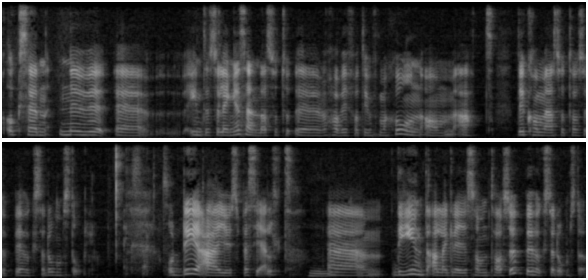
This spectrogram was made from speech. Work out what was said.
Och sen nu, eh, inte så länge sedan då, så eh, har vi fått information om att det kommer alltså tas upp i högsta domstol. Exakt. Och det är ju speciellt. Ehm, det är ju inte alla grejer som tas upp i högsta domstol.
